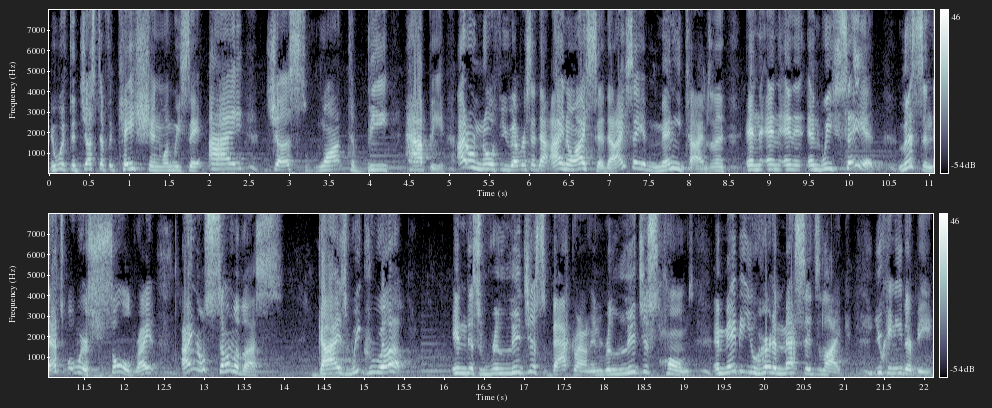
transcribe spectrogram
And with the justification when we say, I just want to be happy. I don't know if you've ever said that. I know I said that. I say it many times and, and, and, and, and we say it. Listen, that's what we're sold, right? I know some of us, guys, we grew up in this religious background, in religious homes, and maybe you heard a message like, you can either be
